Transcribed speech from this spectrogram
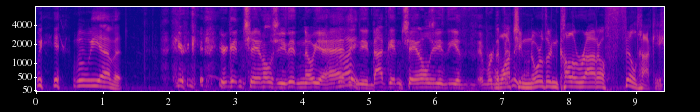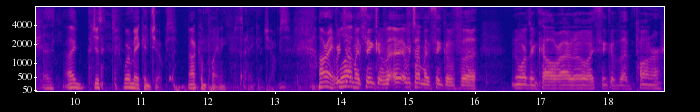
we, we have it. You're you're getting channels you didn't know you had, Right. and you're not getting channels you, you were Watching on. Northern Colorado field hockey. I just we're making jokes, not complaining, just making jokes. All right. Every well, time I think of every time I think of uh, Northern Colorado, I think of that punter.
